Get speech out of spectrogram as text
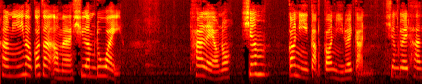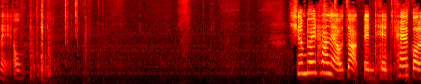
คราวนี้เราก็จะเอามาเชื่อมด้วยถ้าแล้วเนาะเชื่อมก้อนนี้กับก้อนนี้ด้วยกัน เชื่อมด้วยถ้าแล้ว ชื่อมด้วยถ้าแล้วจะเป็นเท็จแค่กร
